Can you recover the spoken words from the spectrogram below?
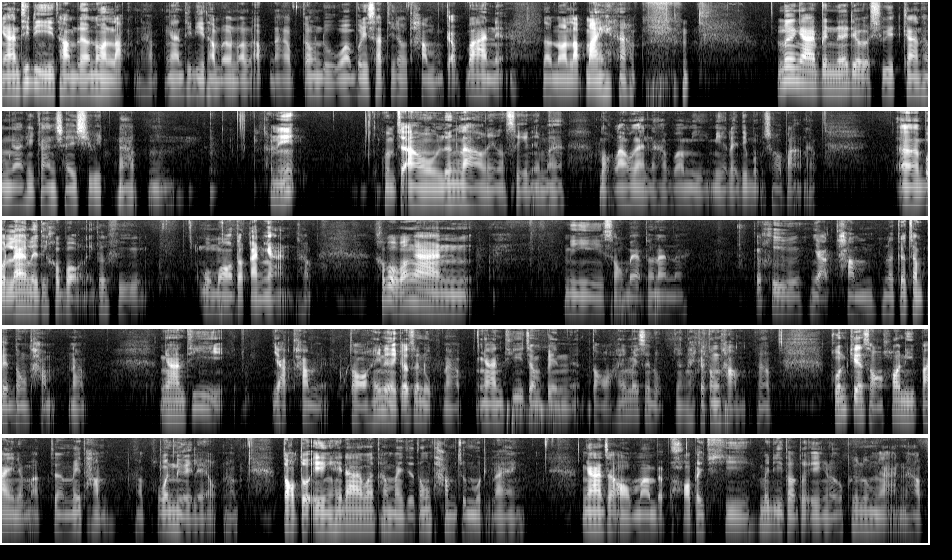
งานที่ดีทำแล้วนอนหลับนะครับ งานที่ดีทำแล้วนอนหลับนะครับ ต้องดูว่าบริษัทที่เราทำกับบ้านเนี่ย เรานอนหลับไหมนะครับ เมื่องานเป็นเนื้อเดียวกับชีวิตการทำงานคือการใช้ชีวิตนะครับอืมคราวนี้ผมจะเอาเรื่องราวในหนังสือเนี่ยมาบอกเล่ากันนะครับ ว่ามีมีอะไรที่ผมชอบบ้างนะครับบทแรกเลยที่เขาบอกเนี่ยก็คือ มุมมองต่อการงานครับ เขาบอกว่างานมีสองแบบเท่านั้นนะ ก็คืออยากทำแล้วก็จำเป็นต้องทำนะครับ งานที่อยากทำเนี่ยต่อให้เหนื่อยก็สนุกนะครับ งานที่จำเป็นเนี่ยต่อให้ไม่สนุกยังไงก็ต้องทำนะครับพ้นเกณฑ์สองข้อนี้ไปเนี่ยมักจะไม่ทำนะครับเพราะว่าเหนื่อยแล้วนะครับ ตอบตัวเองให้ได้ว่าทำไมจะต้องทำจนหมดแรง งานจะออกมาแบบขอไปทีไม่ดีต่อตัวเองแล้วก็เพื่อนร่วมงานนะครับ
